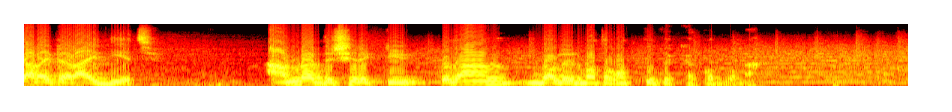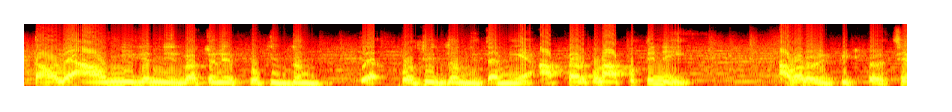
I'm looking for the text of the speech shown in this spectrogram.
তারা এটা রায় দিয়েছে। আমরা দেশের একটি প্রধান দলের মতামতকে উপেক্ষা করব না। তাহলে আওয়ামী লীগের নির্বাচনের প্রতিদ্বন্দ্বিতা নিয়ে আপনার কোনো আপত্তি নেই? আবারও রিপিট করেছে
